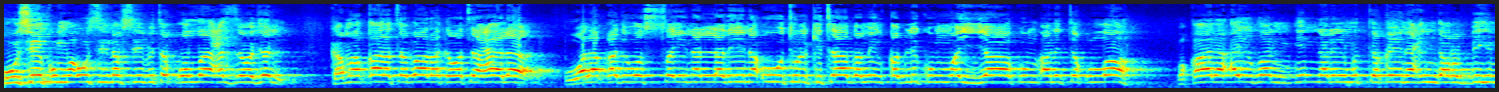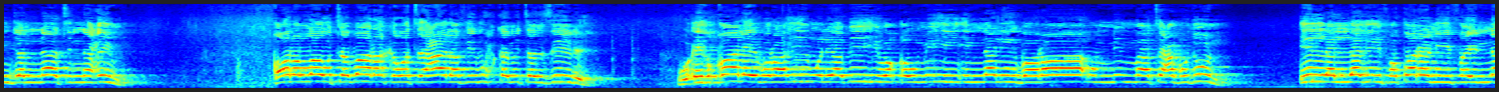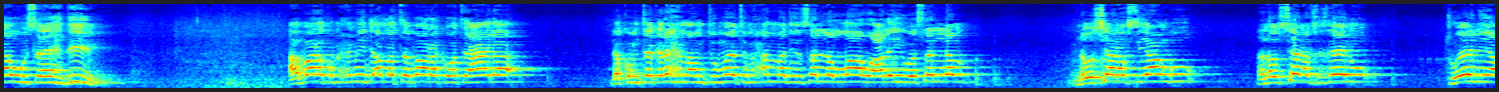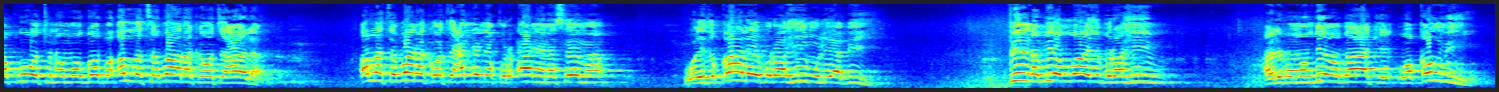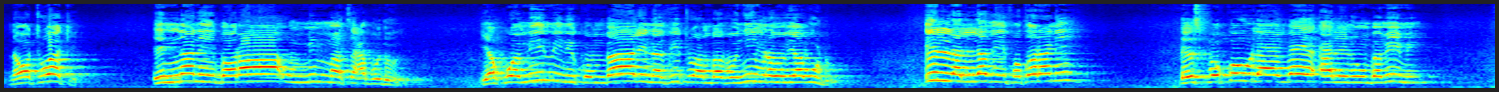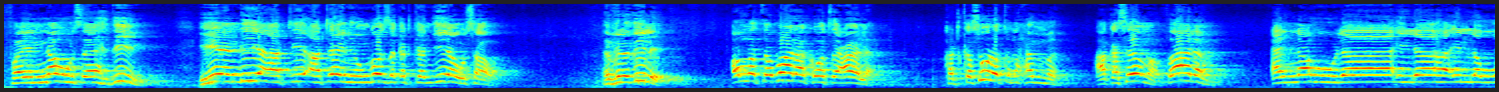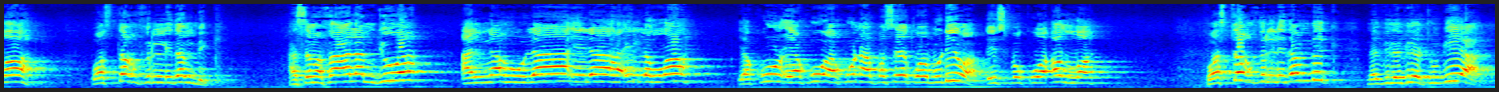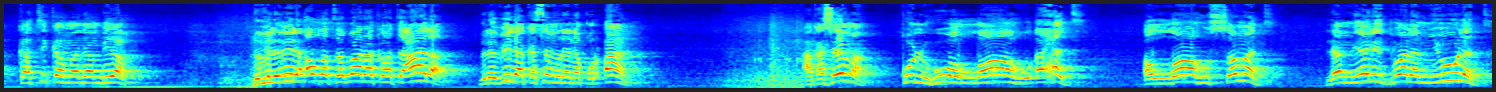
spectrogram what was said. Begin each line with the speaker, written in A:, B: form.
A: أوصيكم وأوصي نفسي بتقوى الله عز وجل كما قال تبارك وتعالى ولقد وصينا الذين أوتوا الكتاب من قبلكم وإياكم أن اتقوا الله وقال أيضا إن للمتقين عند ربهم جنات النعيم قال الله تبارك وتعالى في محكم تنزيله وإذ قال إبراهيم لأبيه وقومه إنني براء مما تعبدون إلا الذي فطرني فإنه سيهدين. أباركم حميد الله تبارك وتعالى. لكم تكرحم أمتمات محمد صلى الله عليه وسلم. نوسيا نفسي أنغو ننوسيا نفسي زينو. تويني قوة نموغوب الله تبارك وتعالى. الله تبارك وتعالى لنا قرآن نسيما. وإذ قال إبراهيم لأبيه بل نبي الله إبراهيم alipomwambia baba yake wa qaumihi na watu wake innani bara'un mimma ta'budun. Ya kuwa mimi niko mbali na vitu ambavyo nyinyi mnavyoviabudu. Illa alladhi fatarani isipokuwa yule ambaye aliniumba mimi fa innahu sahdin yeye ndiye atayeniongoza katika njia ya usawa. Na vile vile Allah tabaraka wa taala katika suratu Muhammad akasema fa'lam annahu la ilaha illa Allah wastaghfir li dhanbik. Asema fa'lam jua annahu la ilaha illa Allah yakuwa hakuna apasaye kuabudiwa isipokuwa Allah. Wastaghfir lidhanbik na vile vile tubia katika madhambi yako. Ndio vile vile Allah tabaraka wa taala vile vile akasema ndani ya Qur'an. Akasema qul huwa Allahu ahad Allahu samad lam yalid wa lam yulad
